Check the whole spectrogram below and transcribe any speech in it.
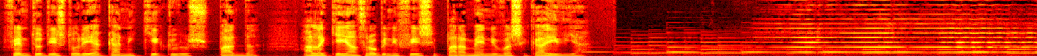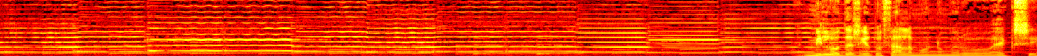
Φαίνεται ότι η ιστορία κάνει κύκλους πάντα, αλλά και η ανθρώπινη φύση παραμένει βασικά ίδια. Μιλώντας για το θάλαμο νούμερο 6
